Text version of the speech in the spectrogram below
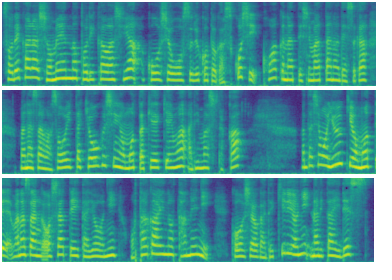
それから書面の取り交わしや交渉をすることが少し怖くなってしまったのですが、マナさんはそういった恐怖心を持った経験はありましたか？私も勇気を持ってマナさんがおっしゃっていたように、お互いのために交渉ができるようになりたいです。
